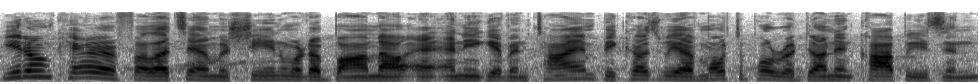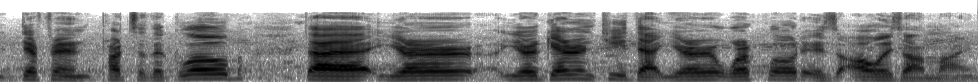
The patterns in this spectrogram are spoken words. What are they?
you don't care if, let's say, a machine were to bomb out at any given time because we have multiple redundant copies in different parts of the globe that you're, you're guaranteed that your workload is always online.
